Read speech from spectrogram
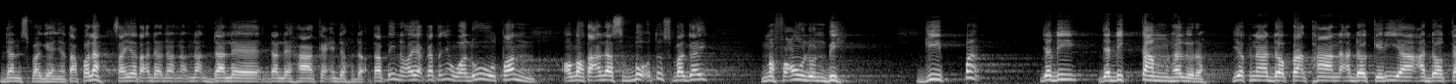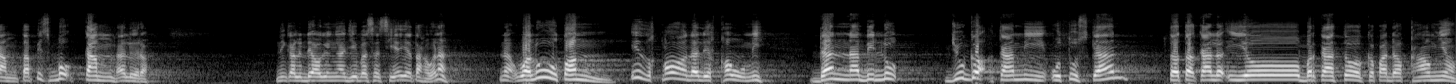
dan sebagainya. Tak apalah. Saya tak ada nak nak, nak dalil dalil ha kaedah dak. Tapi nak ayat katanya walutan. Allah Taala sebut tu sebagai maf'ulun bih. Gipak jadi jadi kam lalu dah dia kena ada prathan ada kiria ada kam. Tapi sebut kam lalu dah. Ni kalau dia orang ngaji bahasa sia ya tahulah. Nah walutan iz qala liqaumih dan Nabi Lut juga kami utuskan tetap kalau ia berkata kepada kaumnya.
